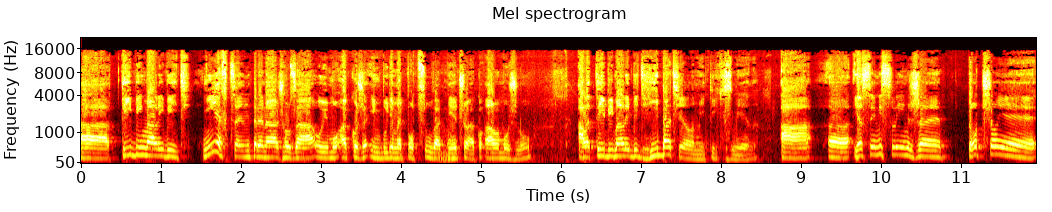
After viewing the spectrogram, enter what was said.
a tí by mali byť nie v centre nášho záujmu, ako že im budeme podsúvať niečo ako almužnu, ale tí by mali byť hýbateľmi tých zmien. A e, ja si myslím, že to, čo je e,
